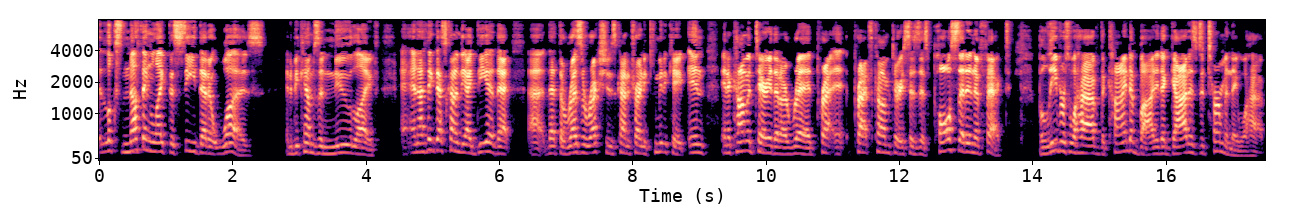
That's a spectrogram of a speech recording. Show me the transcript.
it looks nothing like the seed that it was, and it becomes a new life. And I think that's kind of the idea that uh, that the resurrection is kind of trying to communicate. In in a commentary that I read, Pratt, Pratt's commentary says this: Paul said, in effect, Believers will have the kind of body that God has determined they will have.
